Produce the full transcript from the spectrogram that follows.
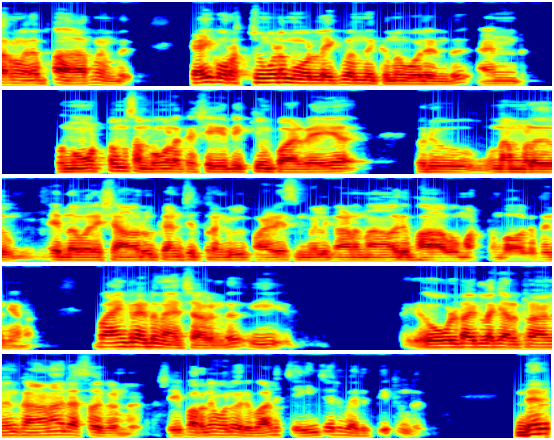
പറഞ്ഞ പോലെ പാറുന്നുണ്ട്. കൈ കുറച്ചും കൂടെ മുകളിലേക്ക് വന്ന് നിൽക്കുന്ന പോലെ ഉണ്ട്. ആൻഡ് നോട്ടം സംഭവങ്ങളൊക്കെ ശരിക്കും പഴയ ഒരു നമ്മൾ എന്താ പറയുക ഷാറൂഖ് ഖാൻ ചിത്രങ്ങളിൽ പഴയ സിനിമയിൽ കാണുന്ന ആ ഒരു ഭാവം മട്ടും ഭാവമൊക്കെ തന്നെയാണ്. ഭയങ്കരമായിട്ട് മാച്ച് ആവുന്നുണ്ട്. ഈ ഓൾഡ് ആയിട്ടുള്ള ക്യാരക്ടർ ആണെങ്കിലും കാണാൻ രസമൊക്കെ ഉണ്ട്. പക്ഷെ ഈ പറഞ്ഞ പോലെ ഒരുപാട് ചേഞ്ച് അവർ വരുത്തിയിട്ടുണ്ട്. Then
